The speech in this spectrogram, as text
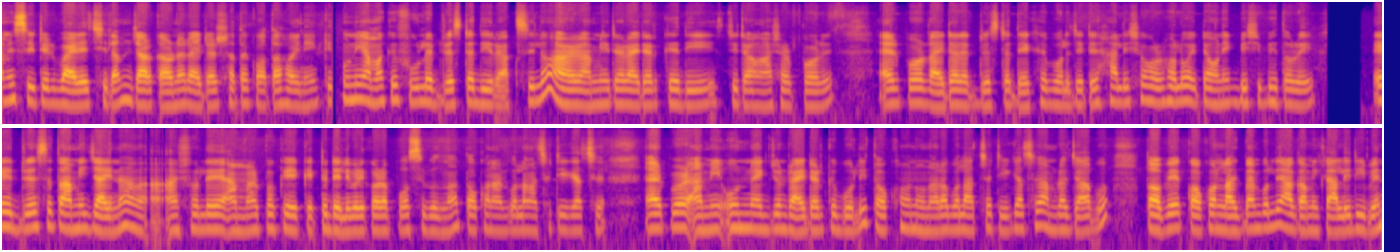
আমি সিটের বাইরে ছিলাম, যার কারণে রাইডার সাথে কথা হয়নি। উনি আমাকে ফুল অ্যাড্রেসটা দিয়ে রাখছিল আর আমি এটা রাইডারকে দিই চিটাং আসার পরে। এরপর রাইডার অ্যাড্রেসটা দেখে বলে যে এটা হালি শহর হলো, এটা অনেক বেশি ভেতরে। এই অ্যাড্রেসে তো আমি যাই না। আসলে আমার পক্ষে এক একটা ডেলিভারি করা পসিবল না। তখন আমি বললাম আচ্ছা ঠিক আছে। এরপর আমি অন্য একজন রাইডারকে বলি, তখন ওনারা বলে আচ্ছা ঠিক আছে, আমরা যাব। তবে কখন লাগবে আমি বলি আগামীকালই দিবেন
